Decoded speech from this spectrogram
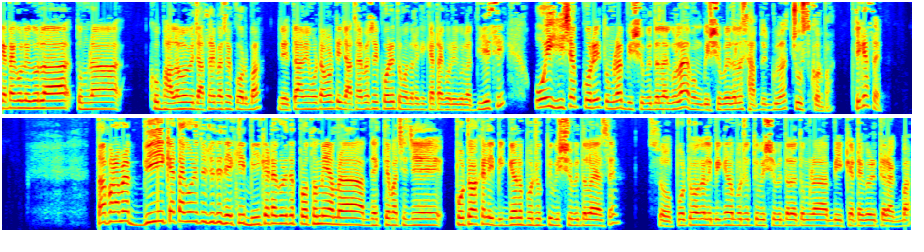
ক্যাটাগরি গুলা তোমরা খুব ভালোভাবে যাচাই বাছাই করবা। যেহেতু আমি মোটামুটি যাচাই বাছাই করে তোমাদেরকে ক্যাটাগরি গুলা দিয়েছি, ওই হিসাব করে তোমরা বিশ্ববিদ্যালয়গুলো এবং বিশ্ববিদ্যালয় সাবজেক্টগুলা চুজ করবা। ঠিক আছে? তারপর আমরা বি ক্যাটাগরিতে যদি দেখি বি ক্যাটাগরিতে প্রথমে আমরা দেখতে পাচ্ছি যে পটুয়াখালী বিজ্ঞান ও প্রযুক্তি বিশ্ববিদ্যালয় আছে। সো পটুয়াখালী বিজ্ঞান ও প্রযুক্তি বিশ্ববিদ্যালয় তোমরা বি ক্যাটাগরিতে রাখবা।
